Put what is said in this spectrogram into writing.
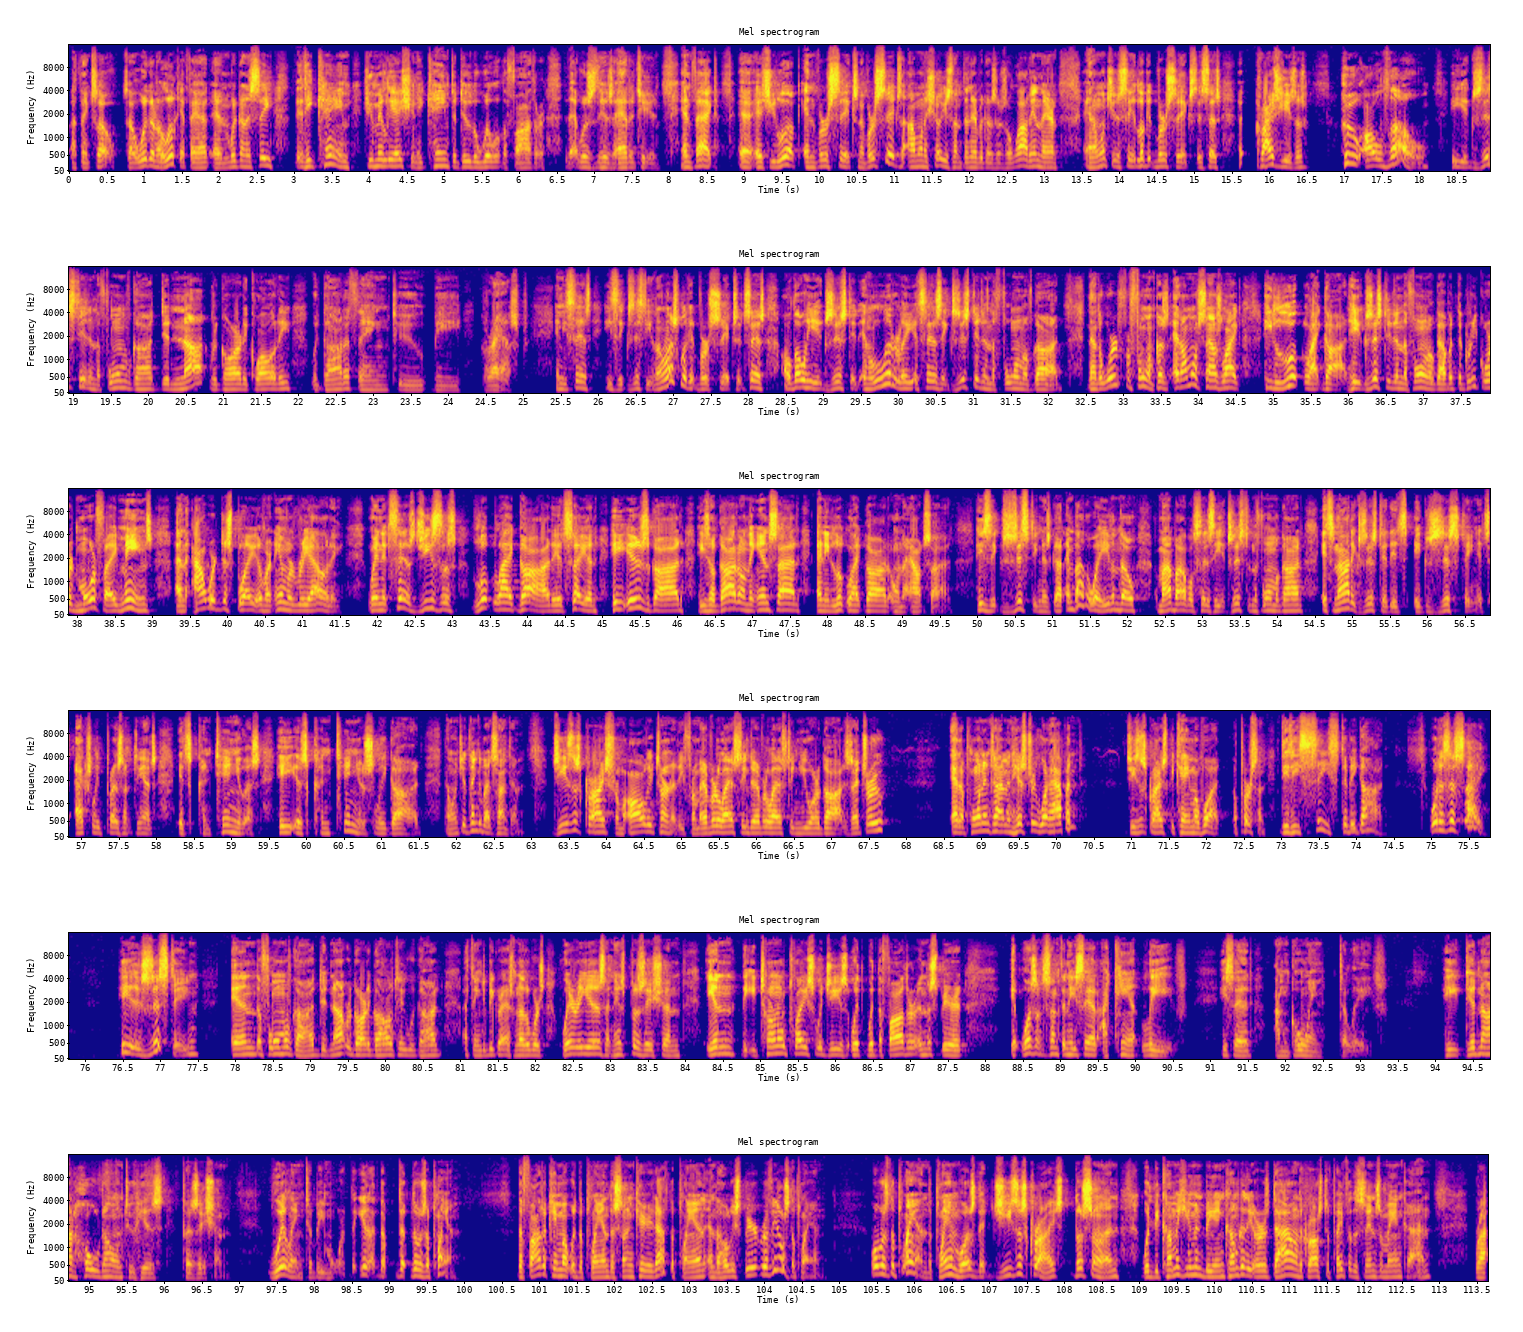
I think so. So we're going to look at that and we're going to see that he came humiliation. He came to do the will of the Father. That was his attitude. In fact, uh, as you look in verse 6, now verse 6, I want to show you something there because there's a lot in there and I want you to see it. Look at verse 6. It says, Christ Jesus, who although he existed in the form of God, did not regard equality with God a thing to be grasped and he says he's existing. Now let's look at verse 6. It says, although he existed, and literally it says existed in the form of God. Now the word for form, because it almost sounds like he looked like God. He existed in the form of God, but the Greek word morphe means an outward display of an inward reality. When it says Jesus looked like God, it's saying he is God, he's a God on the inside, and he looked like God on the outside. He's existing as God. And by the way, even though my Bible says he exists in the form of God, it's not existed, it's existing. It's actually present tense, it's continuous. He is continuously God. Now, I want you to think about something. Jesus Christ, from all eternity, from everlasting to everlasting, you are God. Is that true? At a point in time in history, what happened? Jesus Christ became a what? A person. Did he cease to be God? What does this say? He is existing in the form of God, did not regard equality with God a thing to be grasped. In other words, where he is and his position in the eternal place with Jesus, with, with the Father and the Spirit, it wasn't something he said, I can't leave. He said, I'm going to leave. He did not hold on to his position, willing to be more. You know, the, the, there was a plan. The Father came up with the plan, the Son carried out the plan, and the Holy Spirit reveals the plan. What was the plan? The plan was that Jesus Christ, the Son, would become a human being, come to the earth, die on the cross to pay for the sins of mankind,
